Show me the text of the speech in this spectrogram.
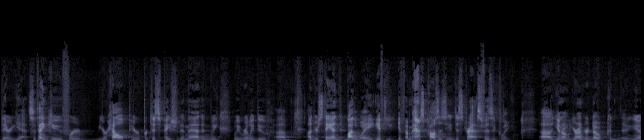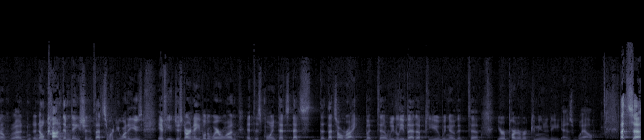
there yet. So thank you for your help, your participation in that, and we, we really do uh, understand. By the way, if, you, if a mask causes you distress physically, uh, you know, you're under no, you know, uh, no condemnation, if that's the word you want to use. If you just aren't able to wear one at this point, that's, that's, that's all right. But uh, we leave that up to you. We know that uh, you're a part of our community as well. Let's, uh,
